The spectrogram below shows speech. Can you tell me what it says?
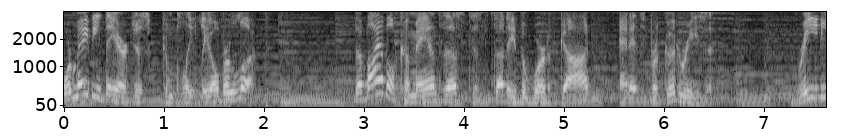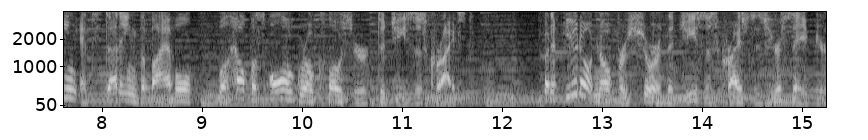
or maybe they are just completely overlooked. The Bible commands us to study the Word of God, and it's for good reason. Reading and studying the Bible will help us all grow closer to Jesus Christ. But if you don't know for sure that Jesus Christ is your Savior,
